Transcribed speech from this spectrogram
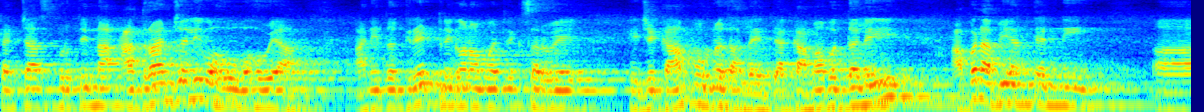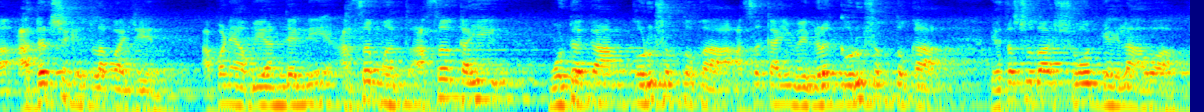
त्यांच्या स्मृतींना आदरांजली वाहू वाहूया. आणि द ग्रेट ट्रिगोनॉमेट्रिक सर्वे हे जे काम पूर्ण झालं आहे त्या कामाबद्दलही आपण अभियंत्यांनी आदर्श घेतला पाहिजे. आपण या अभियंत्यांनी असं मत असं काही मोठं काम करू शकतो का? असं काही वेगळं करू शकतो का? ह्याचासुद्धा शोध घ्यायला हवा.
